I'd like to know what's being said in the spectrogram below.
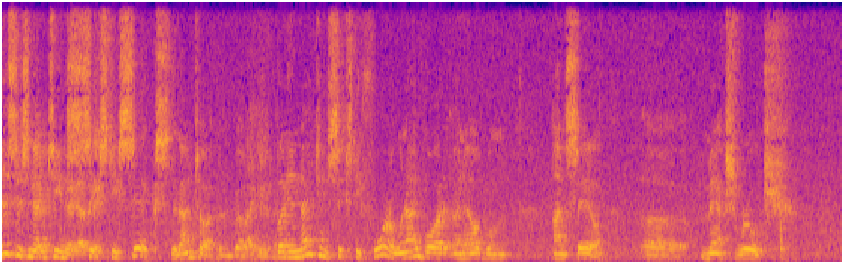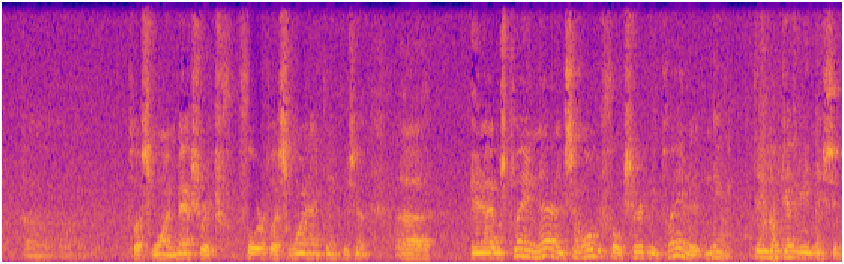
this is Yeah, yeah, 1966 that i'm talking about I hear you. but in 1964 when i bought an album on sale uh, max roach uh, plus one max roach four plus one i think or something uh, and i was playing that and some older folks heard me playing it and they they looked at me and they said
